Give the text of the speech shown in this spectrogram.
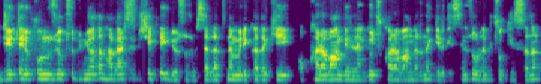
cep telefonunuz yoksa dünyadan habersiz bir şekilde gidiyorsunuz. Mesela Latin Amerika'daki o karavan denilen göç karavanlarına girdiyseniz orada birçok insanın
